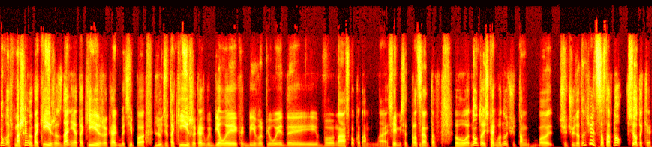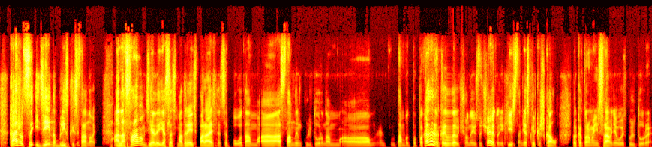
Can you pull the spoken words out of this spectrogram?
Ну, потому что машины такие же, здания такие же, как бы, типа, люди такие же, как бы, белые, как бы, европеоиды в, на сколько там, на 70%. Вот. Ну, то есть, как бы, ну, чуть там, э, чуть-чуть отличается состав, но все-таки кажется идейно близкой страной. А на самом деле, если смотреть по разнице по там а, основным культурным, а, там вот по показателям, когда ученые изучают, у них есть там несколько шкал, по которым они сравнивают культуры.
